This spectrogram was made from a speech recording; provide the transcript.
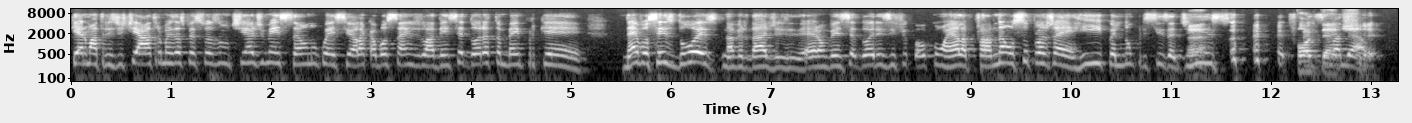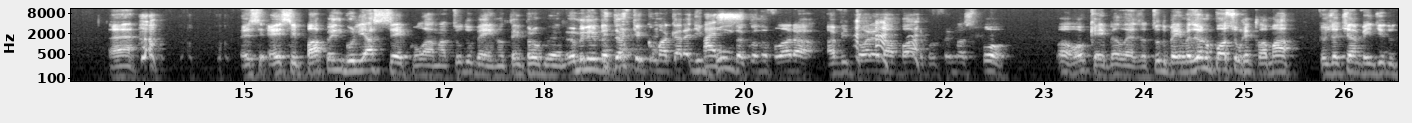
que era uma atriz de teatro, mas as pessoas não tinham a dimensão, não conheciam. Ela acabou saindo de lá vencedora também, porque né, vocês dois, na verdade, eram vencedores e ficou com ela. Falaram, não, o Supla já é rico, ele não precisa disso. É. Fuck that shit. É. Esse, esse papo eu engoli a seco lá, mas tudo bem, não tem problema. Eu me lembro até fiquei com uma cara de mas... bunda quando falaram a, a vitória da Bárbara. Eu falei, mas pô, oh, ok, beleza, tudo bem, mas eu não posso reclamar, porque eu já tinha vendido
